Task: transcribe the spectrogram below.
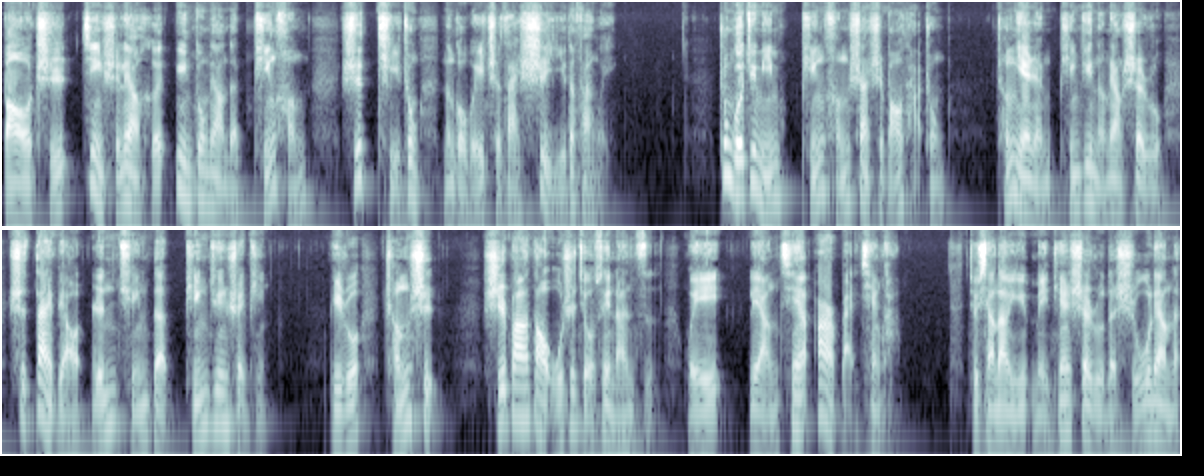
保持进食量和运动量的平衡，使体重能够维持在适宜的范围。中国居民平衡膳食宝塔中，成年人平均能量摄入是代表人群的平均水平。比如，城市十八到五十九岁男子为两千二百千卡，就相当于每天摄入的食物量呢，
